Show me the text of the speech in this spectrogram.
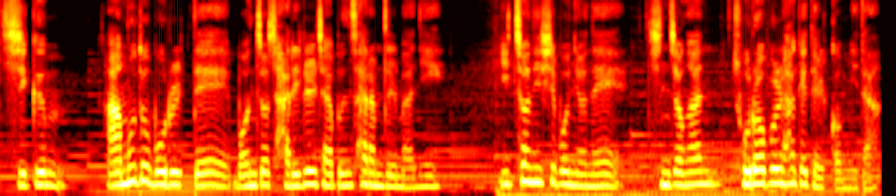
지금 아무도 모를 때 먼저 자리를 잡은 사람들만이 2025년에 진정한 졸업을 하게 될 겁니다.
